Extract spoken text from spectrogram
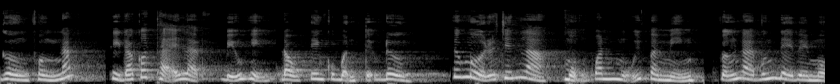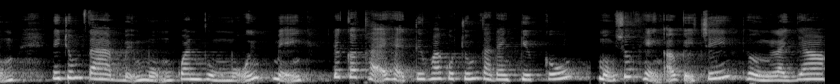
gần phần nách thì đó có thể là biểu hiện đầu tiên của bệnh tiểu đường. Thứ 10 đó chính là mụn quanh mũi và miệng. Vẫn là vấn đề về mụn. Nếu chúng ta bị mụn quanh vùng mũi, miệng, rất có thể hệ tiêu hóa của chúng ta đang kêu cứu. Mụn xuất hiện ở vị trí thường là do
